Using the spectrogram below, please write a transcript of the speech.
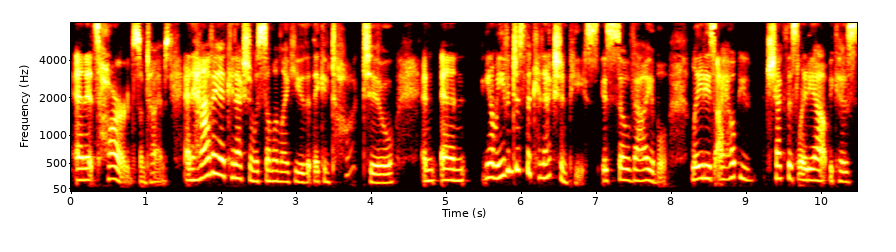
And it's hard sometimes. And having a connection with someone like you that they can talk to and, and, you know, even just the connection piece is so valuable. Ladies, I hope you check this lady out because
